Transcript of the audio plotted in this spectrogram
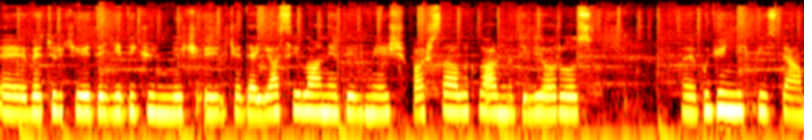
E, ve Türkiye'de 7 günlük ülkede yas ilan edilmiş. Başsağlıklarını diliyoruz. E, Bugünlük bizden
